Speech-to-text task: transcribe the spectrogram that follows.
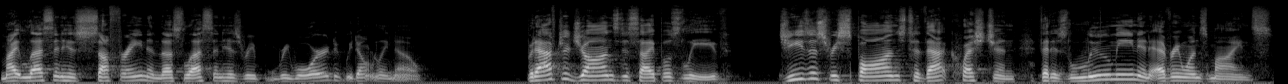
might lessen his suffering and thus lessen his re- reward. We don't really know. But after John's disciples leave, Jesus responds to that question that is looming in everyone's minds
